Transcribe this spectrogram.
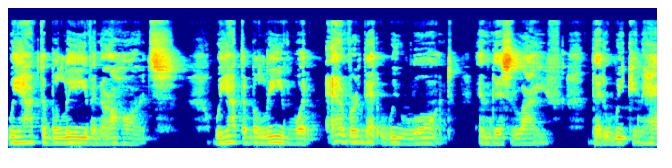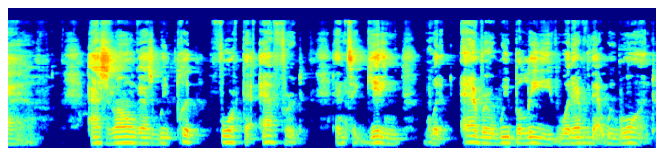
we have to believe in our hearts. We have to believe whatever that we want in this life that we can have. As long as we put forth the effort into getting whatever we believe, whatever that we want.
